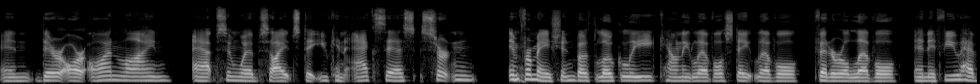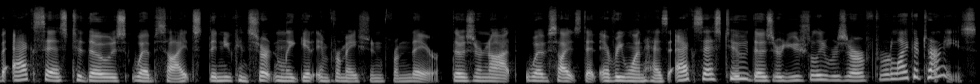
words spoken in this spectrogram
and there are online apps and websites that you can access certain information, both locally, county level, state level, federal level. And if you have access to those websites, then you can certainly get information from there. Those are not websites that everyone has access to, those are usually reserved for like attorneys.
